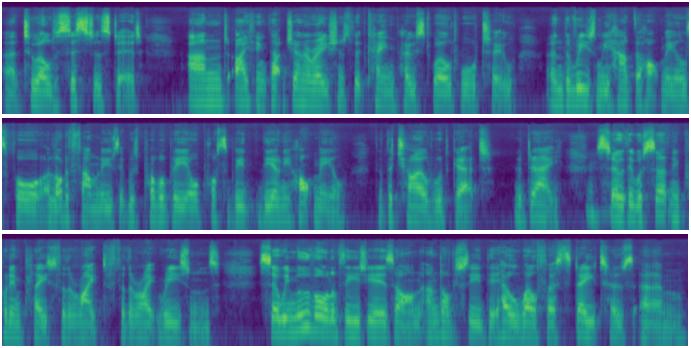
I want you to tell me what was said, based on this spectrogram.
uh, two elder sisters did. And I think that generations that came post World War II, and the reason we had the hot meals for a lot of families, it was probably or possibly the only hot meal that the child would get a day. Mm-hmm. So they were certainly put in place for the right for the right reasons. So we move all of these years on, and obviously the whole welfare state has. Um,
